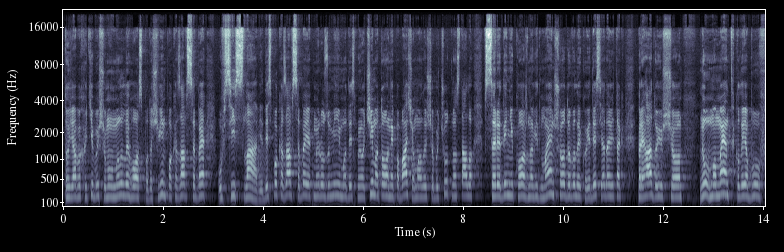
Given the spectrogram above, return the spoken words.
то я би хотів би, щоб ми молили Господу, що Він показав себе у всій славі, десь показав себе, як ми розуміємо, десь ми очима того не побачимо, але щоб чутно стало всередині кожного від меншого до великого. І десь я навіть так пригадую, що ну, в момент, коли я був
